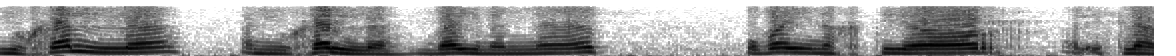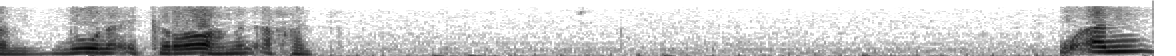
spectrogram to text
يخلى أن يخلى بين الناس وبين اختيار الإسلام دون إكراه من أحد. وأن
